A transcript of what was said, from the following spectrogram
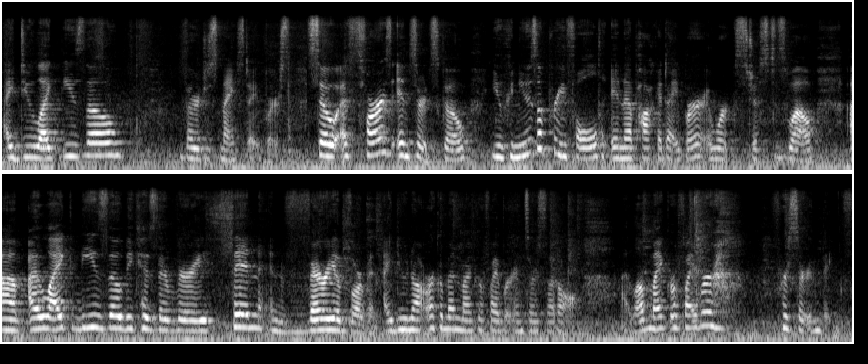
I do like these though. They're just nice diapers. So as far as inserts go, you can use a pre-fold in a pocket diaper. It works just as well. Um, I like these though because they're very thin and very absorbent. I do not recommend microfiber inserts at all. I love microfiber for certain things.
